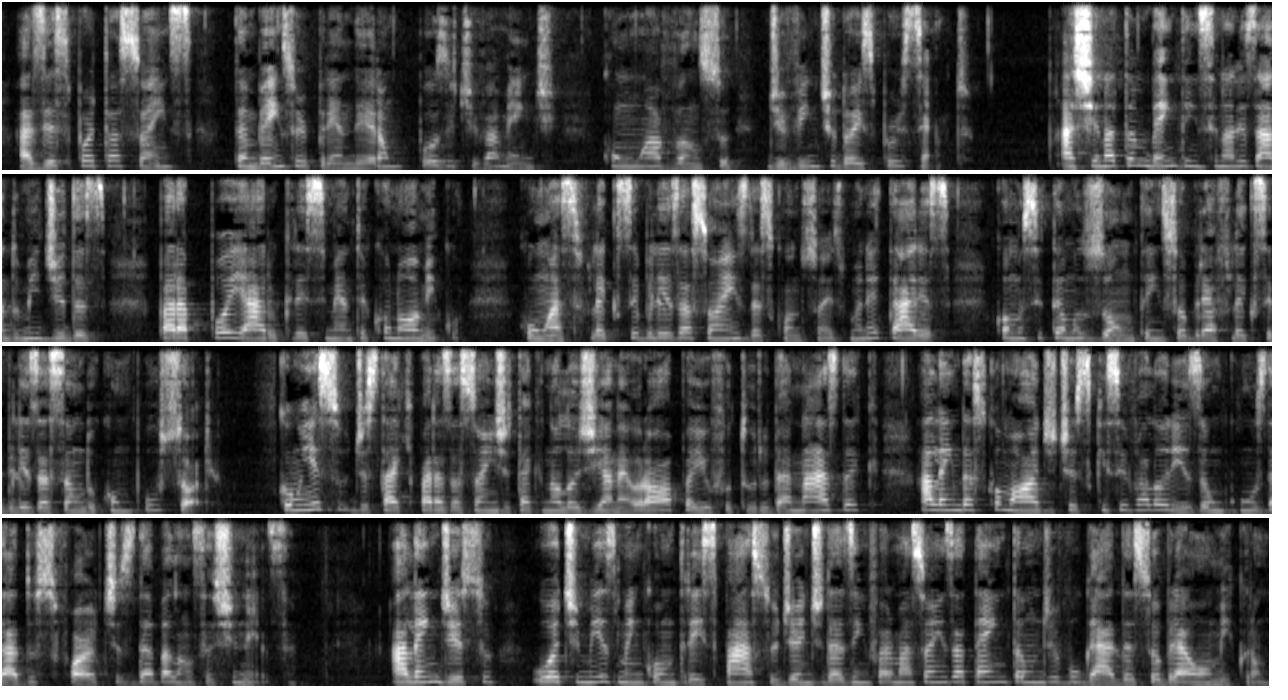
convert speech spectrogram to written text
As exportações também surpreenderam positivamente, com um avanço de 22%. A China também tem sinalizado medidas para apoiar o crescimento econômico, com as flexibilizações das condições monetárias, como citamos ontem sobre a flexibilização do compulsório. Com isso, destaque para as ações de tecnologia na Europa e o futuro da Nasdaq, além das commodities que se valorizam com os dados fortes da balança chinesa. Além disso, o otimismo encontra espaço diante das informações até então divulgadas sobre a Omicron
